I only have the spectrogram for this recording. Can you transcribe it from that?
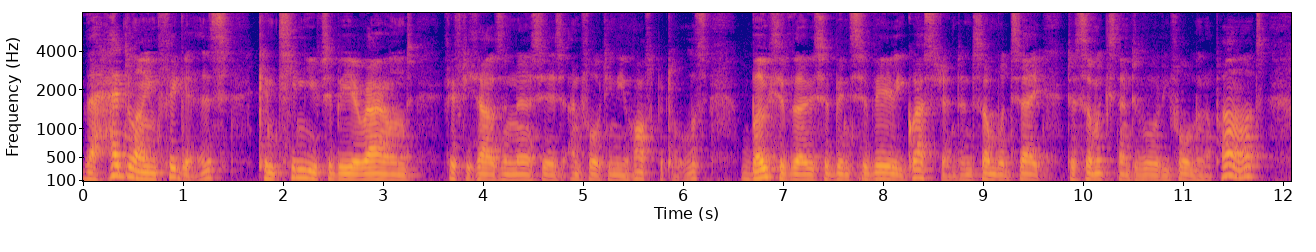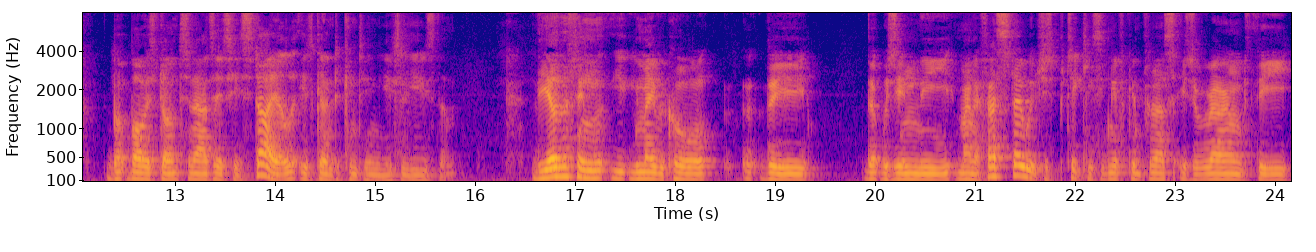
The headline figures continue to be around 50,000 nurses and 40 new hospitals, both of those have been severely questioned, and some would say to some extent have already fallen apart. But Boris Johnson, as is his style, is going to continue to use them. The other thing you, you may recall uh, the that was in the manifesto, which is particularly significant for us, is around the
